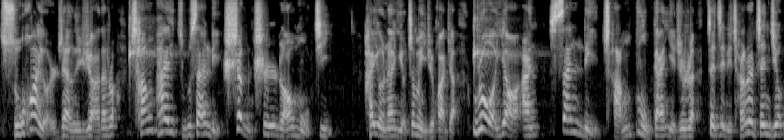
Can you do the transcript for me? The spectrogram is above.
俗话有这样的一句话，他说：“常拍足三里，胜吃老母鸡。”还有呢，有这么一句话叫“若要安三里常不干”，也就是说，在这里常常针灸，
